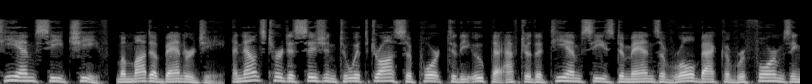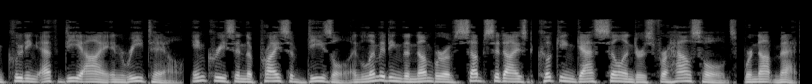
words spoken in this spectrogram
TMC chief, Mamata Banerjee, announced her decision to withdraw support to the UPA after the TMC's demands of rollback of reforms including FDI in retail, increase in the price of diesel and limiting the number of subsidized cooking gas cylinders for households, were not met.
